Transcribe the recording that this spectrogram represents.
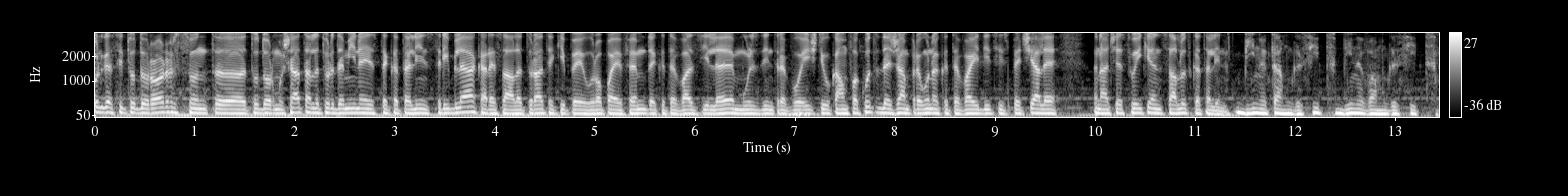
Bun găsit tuturor, sunt uh, Tudor Mușat, alături de mine este Cătălin Striblea, care s-a alăturat echipei Europa FM de câteva zile. Mulți dintre voi știu că am făcut deja împreună câteva ediții speciale în acest weekend. Salut, Cătălin! Bine te-am găsit, bine v-am găsit.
